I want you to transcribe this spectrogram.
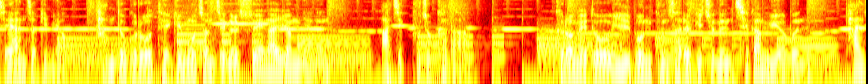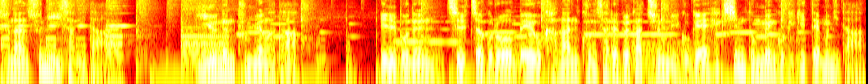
제한적이며 단독으로 대규모 전쟁을 수행할 역량은 아직 부족하다. 그럼에도 일본 군사력이 주는 체감 위협은 단순한 순위 이상이다. 이유는 분명하다. 일본은 질적으로 매우 강한 군사력을 갖춘 미국의 핵심 동맹국이기 때문이다.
